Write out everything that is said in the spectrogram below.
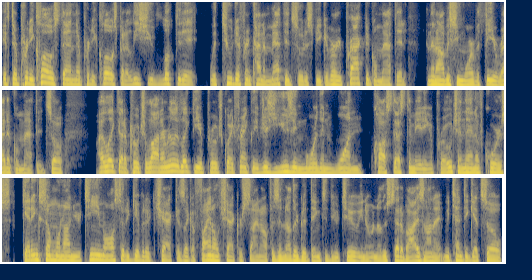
If they're pretty close, then they're pretty close. But at least you've looked at it with two different kind of methods, so to speak, a very practical method, and then obviously more of a theoretical method. So I like that approach a lot. And I really like the approach, quite frankly, of just using more than one cost estimating approach. And then, of course, getting someone on your team also to give it a check as like a final check or sign off is another good thing to do, too. You know, another set of eyes on it. We tend to get so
